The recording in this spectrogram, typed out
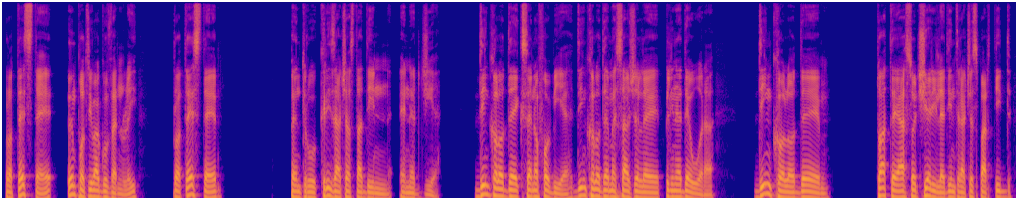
Proteste împotriva guvernului, proteste pentru criza aceasta din energie. Dincolo de xenofobie, dincolo de mesajele pline de ură, dincolo de toate asocierile dintre acest partid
